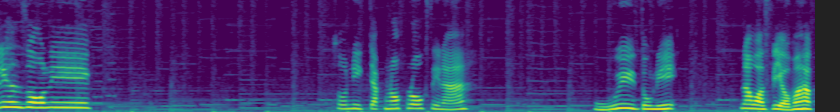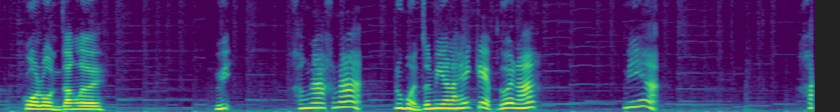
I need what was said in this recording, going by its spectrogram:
เลียนโซนิก ซนิกจากนอกโลกสินะอุ้ยตรงนี้น่าหวาดเสียวมาก กลัวหล่นจังเลยเฮ้ยข้างหน้าข้างหน้า ดูเหมือนจะมีอะไรให้เก็บด้วยนะ เนี่ย ใคร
